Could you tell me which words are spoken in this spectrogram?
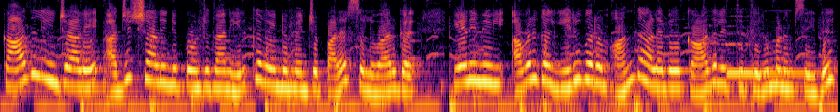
காதல் என்றாலே அஜித் ஷாலினி போன்றுதான் இருக்க வேண்டும் என்று பலர் சொல்லுவார்கள். ஏனெனில் அவர்கள் இருவரும் அந்த அளவில் காதலித்து திருமணம் செய்து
